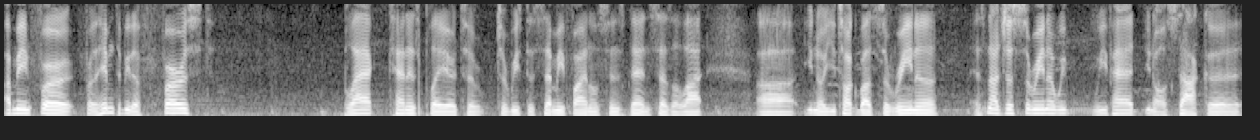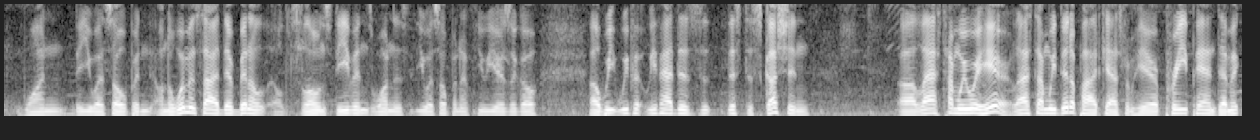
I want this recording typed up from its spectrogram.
I mean, for for him to be the first black tennis player to to reach the semifinals since then says a lot. Uh, you know, you talk about Serena. It's not just Serena. We've we've had you know Osaka won the U.S. Open. On the women's side, there've been a, a Sloane Stevens won the U.S. Open a few years ago. Uh, we, we've we've had this this discussion uh, last time we were here. Last time we did a podcast from here, pre-pandemic.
